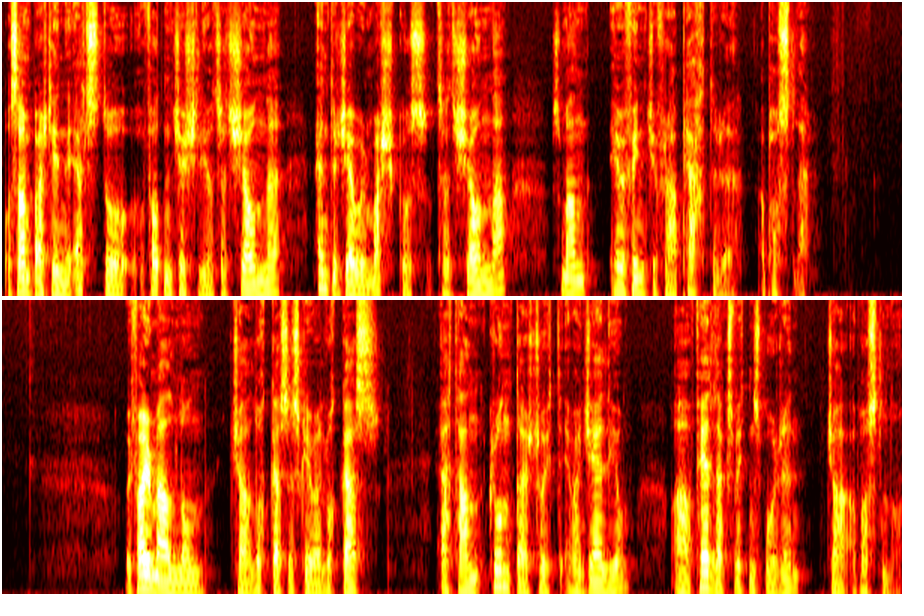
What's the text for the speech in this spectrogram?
Og sambart inn i eldstå fottenkyrklige tradisjonene endurgjøver Marskos tradisjonene som han hever finnje fra Petre apostle. Og i farmalen tja Lukas skriver Lukas at han grunnar sitt evangelium av felagsvittnesborren tja apostlen.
